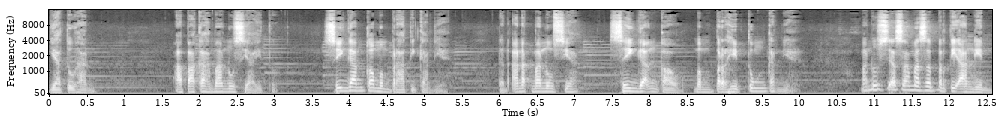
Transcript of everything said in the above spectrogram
Ya Tuhan, apakah manusia itu sehingga engkau memperhatikannya dan anak manusia sehingga engkau memperhitungkannya. Manusia sama seperti angin,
